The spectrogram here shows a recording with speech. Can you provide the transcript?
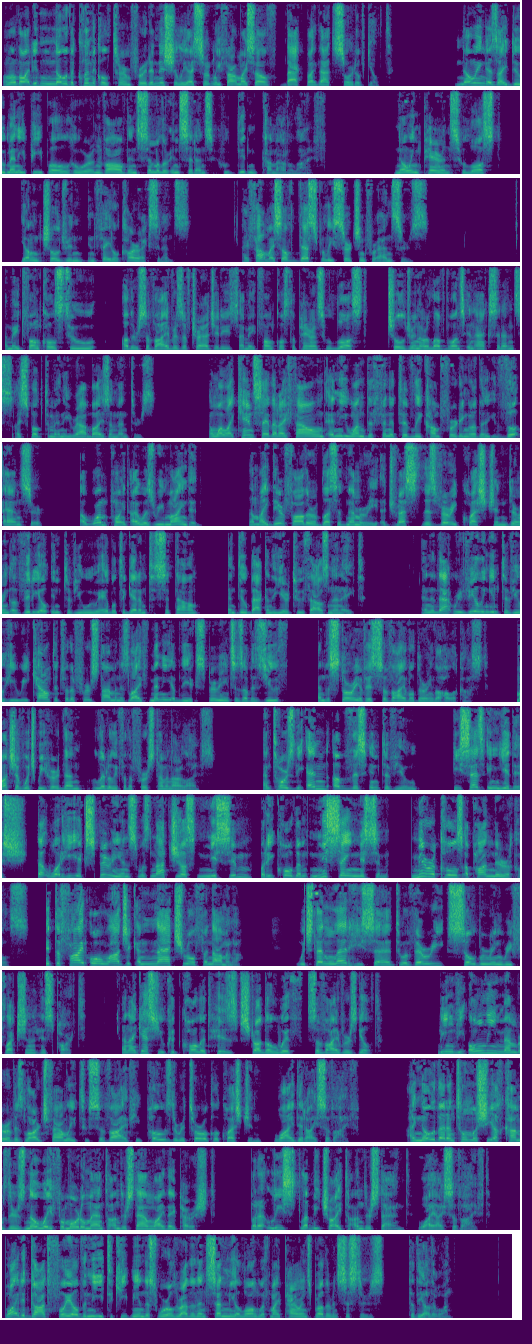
And although I didn't know the clinical term for it initially, I certainly found myself backed by that sort of guilt. Knowing as I do many people who were involved in similar incidents who didn't come out alive. Knowing parents who lost young children in fatal car accidents. I found myself desperately searching for answers. I made phone calls to other survivors of tragedies. I made phone calls to parents who lost children or loved ones in accidents. I spoke to many rabbis and mentors. And while I can't say that I found anyone definitively comforting or the, the answer, At one point, I was reminded that my dear father of blessed memory addressed this very question during a video interview we were able to get him to sit down and do back in the year 2008. And in that revealing interview, he recounted for the first time in his life many of the experiences of his youth and the story of his survival during the Holocaust, much of which we heard then literally for the first time in our lives. And towards the end of this interview, he says in Yiddish that what he experienced was not just nisim, but he called them nisei nisim, miracles upon miracles. It defied all logic and natural phenomena which then led, he said, to a very sobering reflection on his part. And I guess you could call it his struggle with survivor's guilt. Being the only member of his large family to survive, he posed a rhetorical question Why did I survive? I know that until Mashiach comes, there's no way for mortal man to understand why they perished. But at least let me try to understand why I survived. Why did God foil the need to keep me in this world rather than send me along with my parents, brother, and sisters to the other one?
